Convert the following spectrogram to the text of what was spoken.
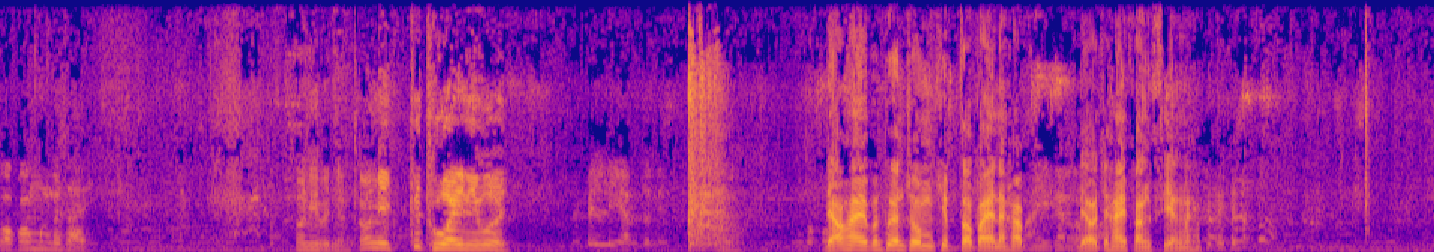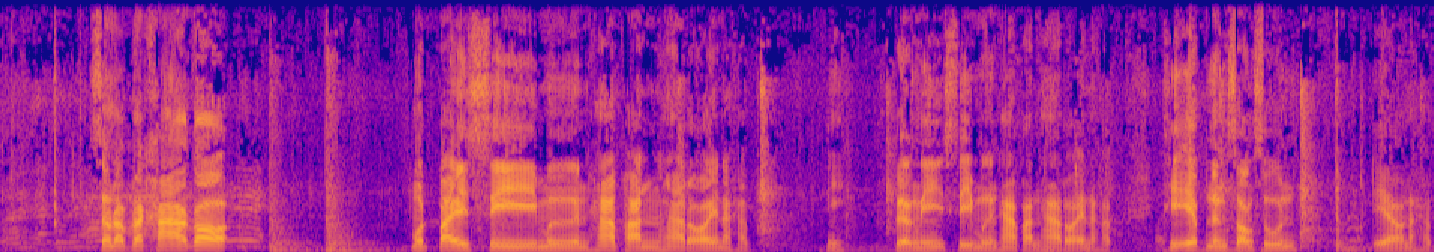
บอกกล้องมึงจะใส่กล้องนี้เป็นยังกล้องนี้คือถวยนี่เว้ยเป็นเหลี่ยมตัวนี้เดี๋ยวให้เพื่อนๆชมคลิปต่อไปนะครับ เดี๋ยวจะให้ฟังเสียงนะครับสำหรับราคาก็หมดไป 45,500 นะครับ นี่เครื่องนี้ 45,500 นะครับ TF 120 เดียวนะครับ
